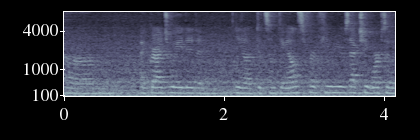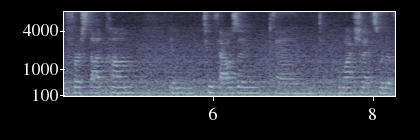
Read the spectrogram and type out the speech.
Um, I graduated and you know did something else for a few years. Actually worked at the first.com in 2000 and watched that sort of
